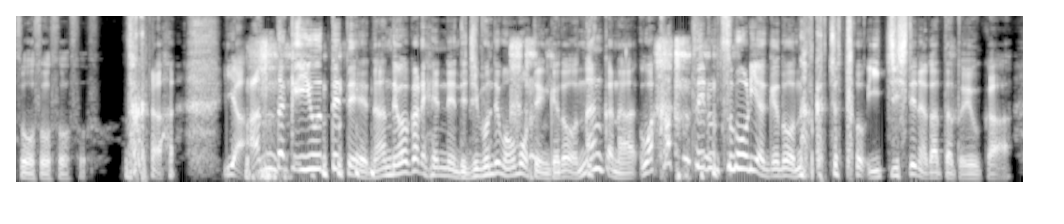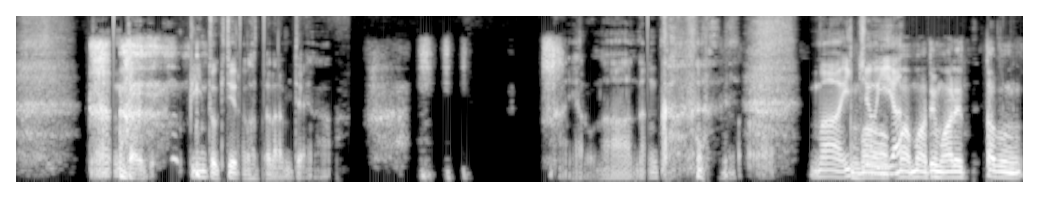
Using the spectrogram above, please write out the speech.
そうそうそうそう。だから、いや、あんだけ言ってて、なんで分かれへんねんって自分でも思ってんけど、なんかな、分かってるつもりやけど、なんかちょっと一致してなかったというか、なんか、ピンと来てなかったな、みたいな。なんやろうな、なんか、まあ一応や、まあまあまあ、でもあれ多分、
